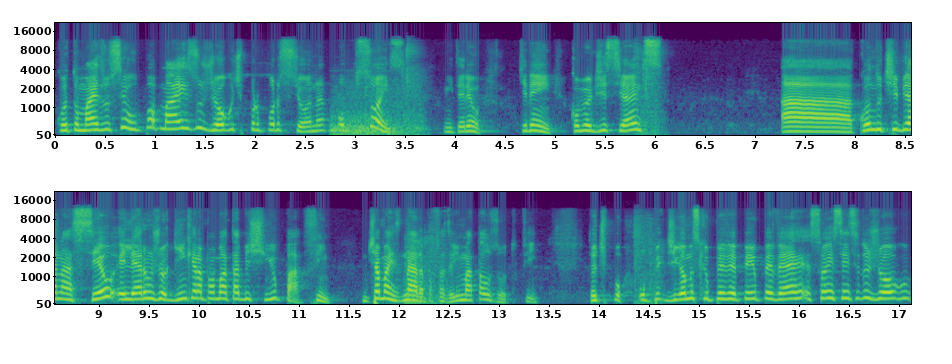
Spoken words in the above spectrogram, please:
quanto mais você upa, mais o jogo te proporciona opções. Entendeu? Que nem, como eu disse antes, a... quando o Tibia nasceu, ele era um joguinho que era pra matar bichinho upar. Fim. Não tinha mais nada para fazer, e matar os outros. Fim. Então, tipo, o, digamos que o PVP e o PVE são a essência do jogo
